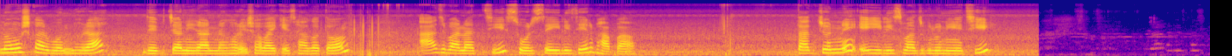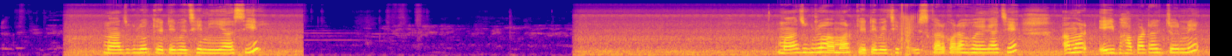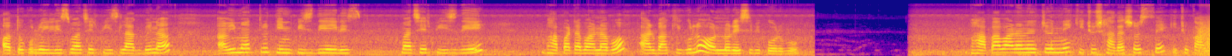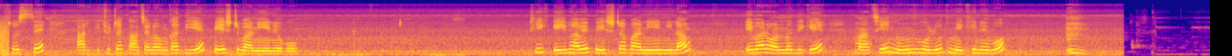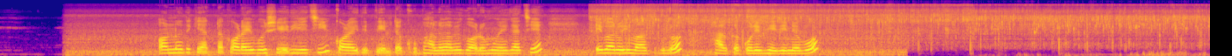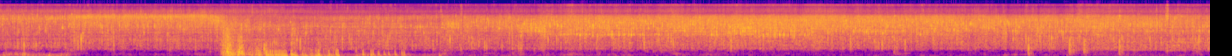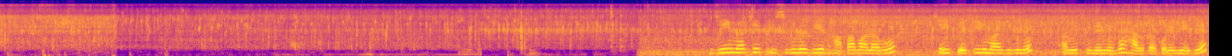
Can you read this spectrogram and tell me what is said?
নমস্কার বন্ধুরা, দেবযানী রান্নাঘরে সবাইকে স্বাগতম। আজ বানাচ্ছি সর্ষে ইলিশের ভাপা। তার জন্যে এই ইলিশ মাছগুলো নিয়েছি। মাছগুলো কেটে বেছে নিয়ে আসি। মাছগুলো আমার কেটে বেছে পরিষ্কার করা হয়ে গেছে। আমার এই ভাপাটার জন্যে অতগুলো ইলিশ মাছের পিস লাগবে না। আমি মাত্র তিন পিস দিয়ে ইলিশ মাছের পিস দিয়েই ভাপাটা বানাবো আর বাকিগুলো অন্য রেসিপি করব। ভাপা বানানোর জন্যে কিছু সাদা সর্ষে, কিছু কালো সর্ষে আর কিছুটা কাঁচা লঙ্কা দিয়ে পেস্ট বানিয়ে নেব। ঠিক এইভাবে পেস্টটা বানিয়ে নিলাম। এবার অন্যদিকে মাছে নুন, হলুদ মেখে নেব। অন্যদিকে একটা কড়াই বসিয়ে দিয়েছি। কড়াইতে তেলটা খুব ভালোভাবে গরম হয়ে গেছে। এবার ওই মাছগুলো হালকা করে ভেজে নেব। যেই মাছের পিসগুলো দিয়ে ভাপা বানাবো, সেই পেটির মাছগুলো আমি তুলে নেব হালকা করে ভেজে।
